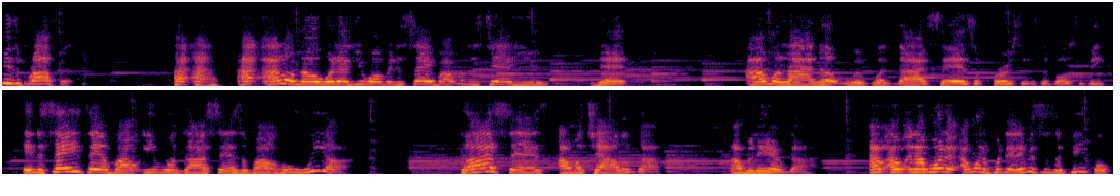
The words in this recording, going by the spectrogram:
He's a prophet. I. I, I don't know what else you want me to say, but I'm gonna just tell you that I'm gonna line up with what God says a person is supposed to be. And the same thing about even what God says about who we are. God says, I'm a child of God. I'm an heir of God. I, I, and I want to I want to put that emphasis on people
